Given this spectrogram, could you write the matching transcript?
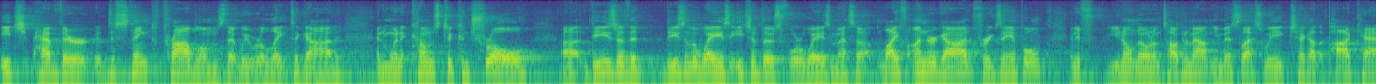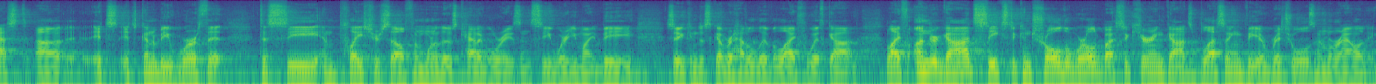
each have their distinct problems that we relate to God. And when it comes to control, uh, these, are the, these are the ways each of those four ways mess up. Life under God, for example, and if you don't know what I'm talking about and you missed last week, check out the podcast. Uh, it's it's going to be worth it to see and place yourself in one of those categories and see where you might be so you can discover how to live a life with God. Life under God seeks to control the world by securing God's blessing via rituals and morality.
